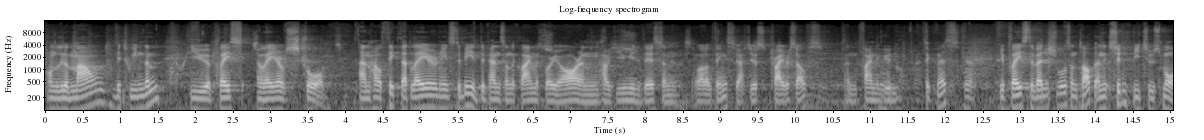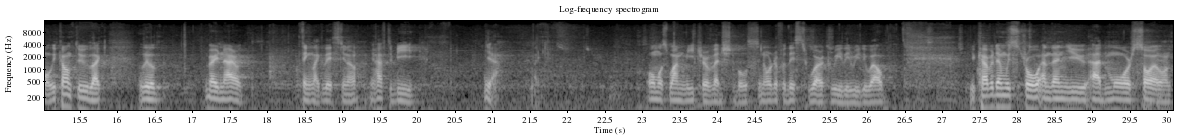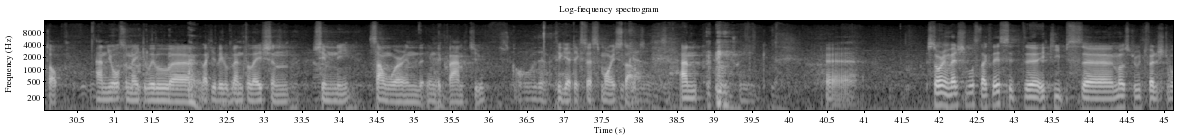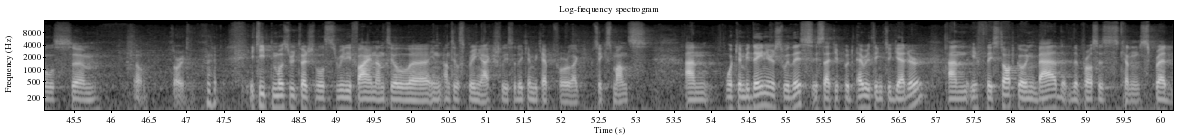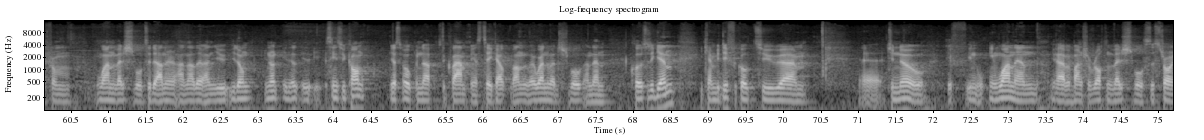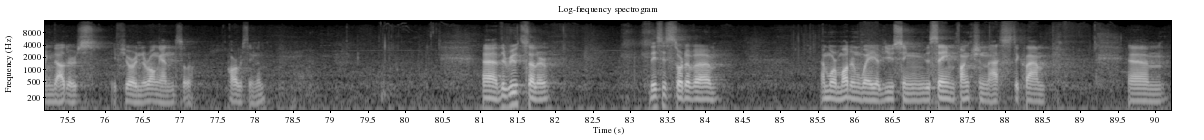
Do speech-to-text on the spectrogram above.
on a little mound between them, you uh, place a layer of straw and how thick that layer needs to be, it depends on the climate where you are and how humid it is and a lot of things. You have to just try yourselves and find a good thickness. Yeah. You place the vegetables on top, and it shouldn't be too small. You can't do like a little, very narrow thing like this, you know. You have to be, yeah, like almost one meter of vegetables in order for this to work really, really well. You cover them with straw, and then you add more soil on top. And you also make a little, uh, like a little ventilation chimney somewhere in the in the clamp to to get excess moist out. And uh, storing vegetables like this, it, uh, it keeps uh, most root vegetables, um, oh, sorry. it keeps most root vegetables really fine until, uh, in, until spring actually, so they can be kept for like six months. And what can be dangerous with this is that you put everything together, and if they start going bad, the process can spread from one vegetable to the other, another, and you, you don't, you not, since you can't just open up the clamp and just take out one, one vegetable and then close it again, it can be difficult to, um, uh, to know if in, in one end you have a bunch of rotten vegetables destroying the others if you're in the wrong end, so harvesting them. Uh, the root cellar this is sort of a, a more modern way of using the same function as the clamp. Um,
